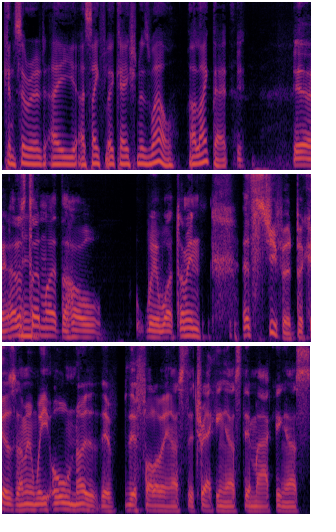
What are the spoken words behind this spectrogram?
consider it a, a safe location as well. I like that. Yeah, I just Yeah. don't like the whole we're what. I mean, it's stupid because I mean we all know that they're they're following us, they're tracking us, they're marking us.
